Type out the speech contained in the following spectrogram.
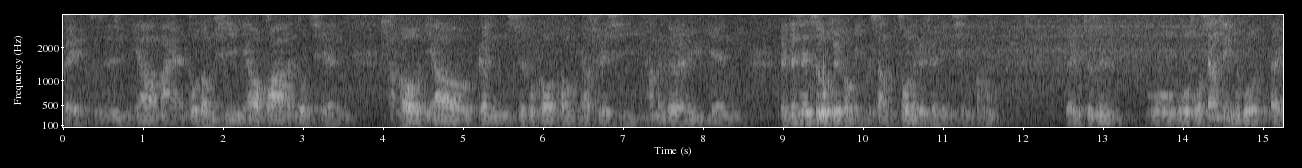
备，就是你要买很多东西，你要花很多钱。然后你要跟师傅沟通，你要学习他们的语言，对这些事我觉得都比不上做那个决定辛苦。对，就是我我我相信，如果在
